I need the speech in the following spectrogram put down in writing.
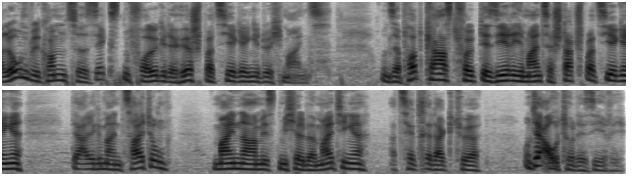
Hallo und willkommen zur sechsten Folge der Hörspaziergänge durch Mainz. Unser Podcast folgt der Serie Mainzer Stadtspaziergänge der Allgemeinen Zeitung. Mein Name ist Michael Bermeitinger, AZ-Redakteur und der Autor der Serie.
